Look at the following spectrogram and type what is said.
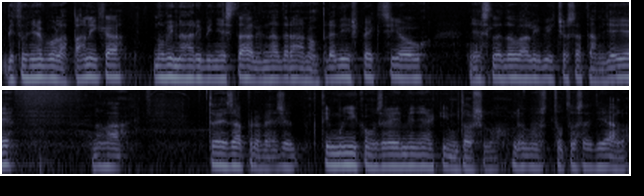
by tu nebola panika. Novinári by nestáli nad ránom pred inšpekciou, nesledovali by, čo sa tam deje. No a to je za prvé, že k tým únikom zrejme nejakým došlo, lebo toto sa dialo.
